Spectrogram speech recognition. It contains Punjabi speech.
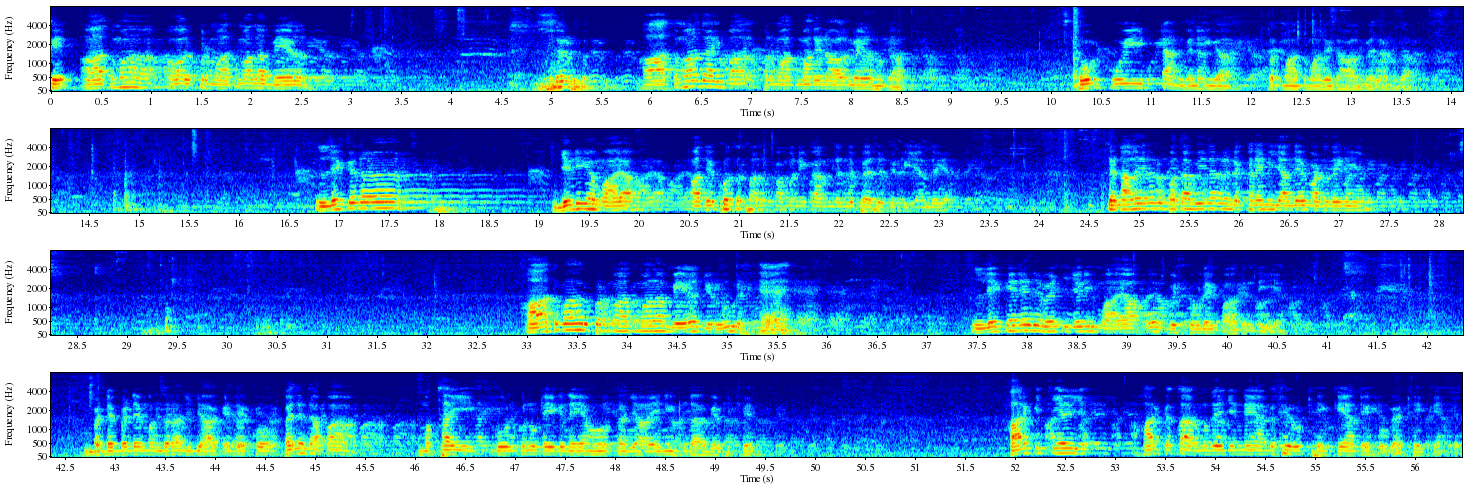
ਕਿ ਆਤਮਾ ਔਰ ਪ੍ਰਮਾਤਮਾ ਦਾ ਮੇਲ ਸਿਰਫ ਆਤਮਾ ਦਾ ਹੀ ਪਰਮਾਤਮਾ ਦੇ ਨਾਲ ਮੇਲ ਹੁੰਦਾ। ਹੋਰ ਕੋਈ ਢੰਗ ਨਹੀਂਗਾ ਪ੍ਰਮਾਤਮਾ ਦੇ ਨਾਲ ਮਿਲਣ ਦਾ। ਲੇਕਿਨ ਜਿਹੜੀ ਆ ਮਾਇਆ, ਆ ਦੇਖੋ ਤਾਂ ਸਾਨੂੰ ਕੰਮ ਨਹੀਂ ਕਰਨ ਦਿੰਦੇ, ਪੈਸੇ ਚੁੱਕੀ ਜਾਂਦੇ ਆ। ਤੇ ਨਾਲੇ ਇਹਨਾਂ ਨੂੰ ਪਤਾ ਵੀ ਇਹਨਾਂ ਨੇ ਰੱਖਣੇ ਨਹੀਂ ਜਾਂਦੇ, ਵੰਡ ਦੇਣੇ ਆ। ਆਤਮਾ ਔਰ ਪਰਮਾਤਮਾ ਦਾ ਮੇਲ ਜ਼ਰੂਰ ਹੈ। ਲੇਕਿਨ ਇਹਦੇ ਵਿੱਚ ਜਿਹੜੀ ਮਾਇਆ, ਉਹ ਵਿਛੋੜੇ ਪਾ ਦਿੰਦੀ ਹੈ ਵੱਡੇ ਵੱਡੇ ਮੰਦਿਰਾਂ 'ਚ ਜਾ ਕੇ ਦੇਖੋ, ਪਹਿਲੇ ਤਾਂ ਆਪਾਂ ਮੱਥਾ ਹੀ ਗੋਲਕ ਨੂੰ ਟੇਕਦੇ ਆ ਹੋਰ ਤਾਂ ਜਾ ਹੀ ਨਹੀਂ ਹੁੰਦਾ ਅੱਗੇ ਪਿੱਛੇ। ਹਰ ਇੱਕ ਹਰ ਇੱਕ ਧਰਮ ਦੇ ਜਿੰਨੇ ਅੰਗ ਸੇ, ਉਹ ਠੇਕਿਆਂ ਤੇ ਹੋ ਗਏ, ਠੇਕਿਆਂ ਤੇ।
